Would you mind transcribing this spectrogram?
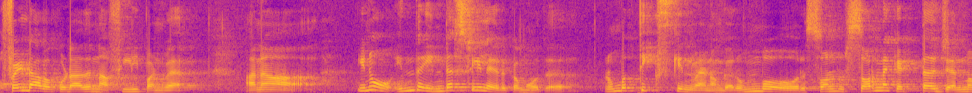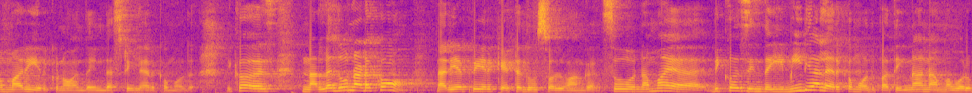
ஒஃபெண்ட் ஆகக்கூடாதுன்னு நான் ஃபீல் பண்ணுவேன். ஆனால் இன்னும் இந்த இண்டஸ்ட்ரியில் இருக்கும் போது ரொம்ப திக் ஸ்கின் வேணுங்க. ரொம்ப ஒரு சொன் சொர்ண கெட்ட ஜென்மம் மாதிரி இருக்கணும் இந்த இண்டஸ்ட்ரியில் இருக்கும் போது பிகாஸ் நல்லதும் நடக்கும் நிறைய பேர் கெட்டதும் சொல்லுவாங்க. ஸோ நம்ம பிகாஸ் இந்த மீடியாவில் இருக்கும் போது பார்த்திங்கன்னா நம்ம ஒரு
